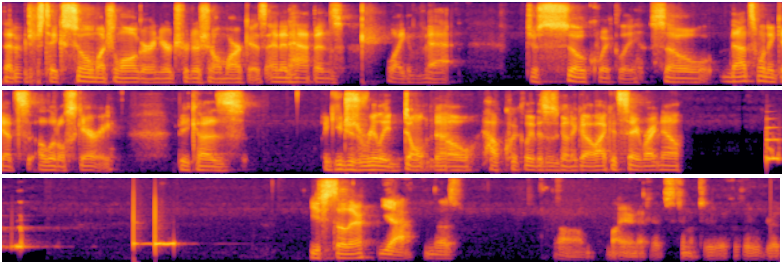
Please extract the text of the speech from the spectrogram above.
That it just take so much longer in your traditional markets. And it happens like that just so quickly. So that's when it gets a little scary because like you just really don't know how quickly this is going to go. I could say right now. You still there? Yeah, those. Um, my internet just came up to really quickly. We're good.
